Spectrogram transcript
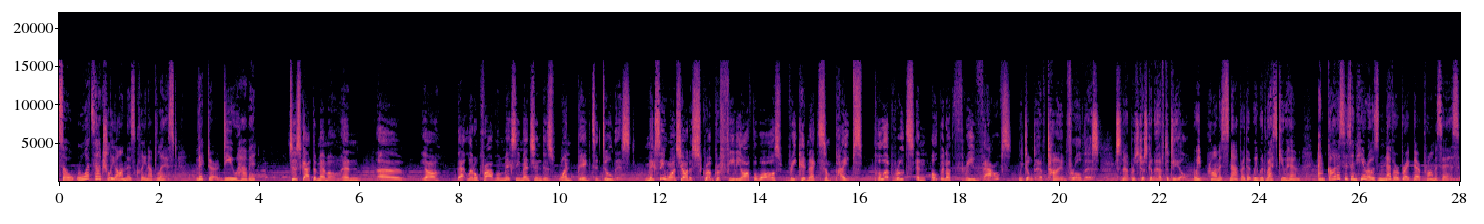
So, what's actually on this cleanup list? Victor, do you have it? Just got the memo, and, uh, y'all, that little problem Mixie mentioned is one big to do list. Mixie wants y'all to scrub graffiti off the walls, reconnect some pipes, pull up roots, and open up three valves? We don't have time for all this. Snapper's just gonna have to deal. We promised Snapper that we would rescue him, and goddesses and heroes never break their promises.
